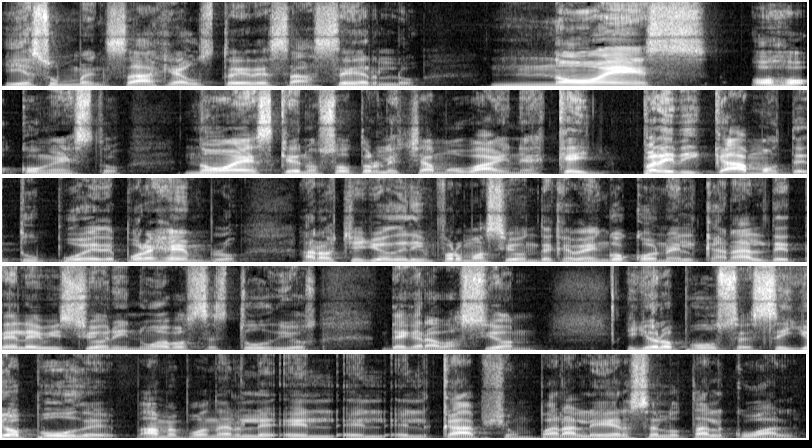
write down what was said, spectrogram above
Y es un mensaje a ustedes hacerlo. No es, ojo con esto, no es que nosotros le echamos vaina, es que predicamos de tú puedes. Por ejemplo, anoche yo di la información de que vengo con el canal de televisión y nuevos estudios de grabación. Y yo lo puse. Si yo pude, déjame ponerle el, el caption para leérselo tal cual.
